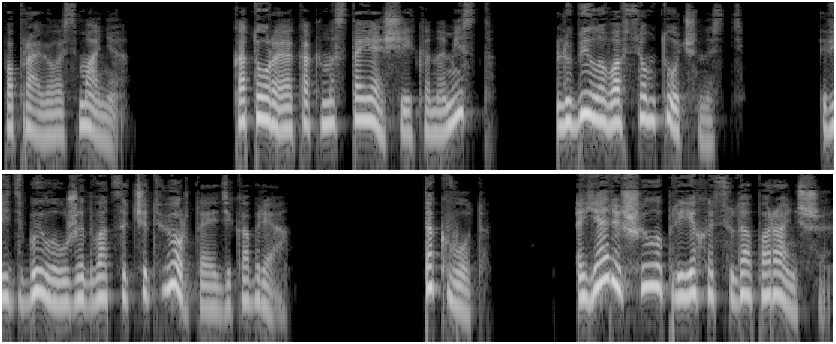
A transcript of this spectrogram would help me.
поправилась Маня, которая, как настоящий экономист, любила во всем точность. Ведь было уже 24 декабря. Так вот, я решила приехать сюда пораньше,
